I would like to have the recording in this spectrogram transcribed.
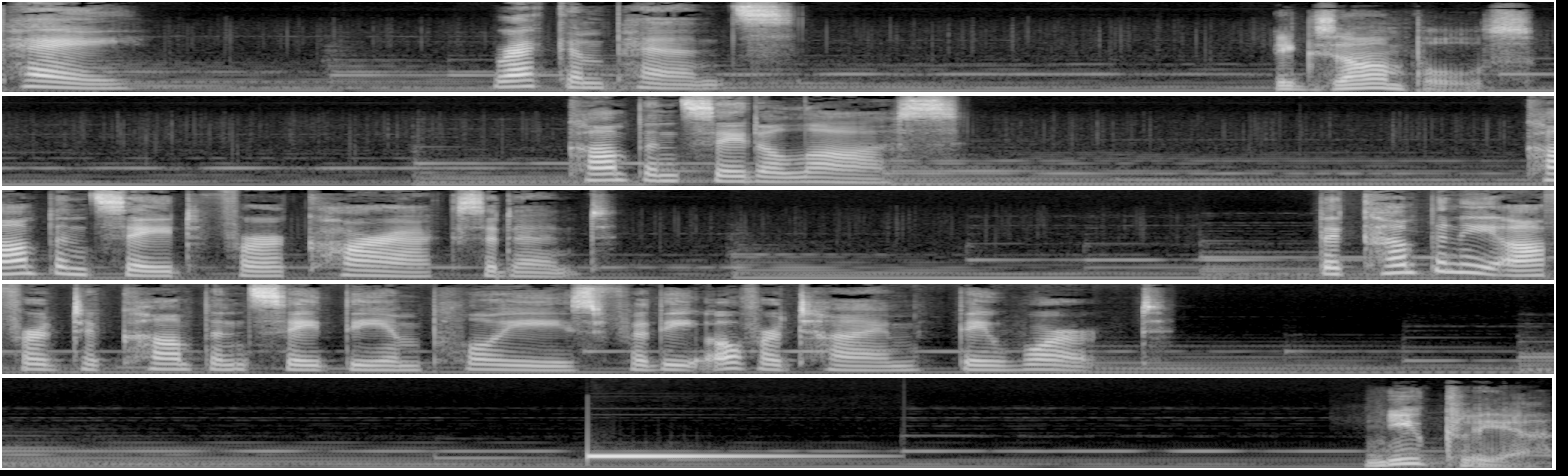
Pay, Recompense, Examples Compensate a loss. Compensate for a car accident. The company offered to compensate the employees for the overtime they worked. Nuclear.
